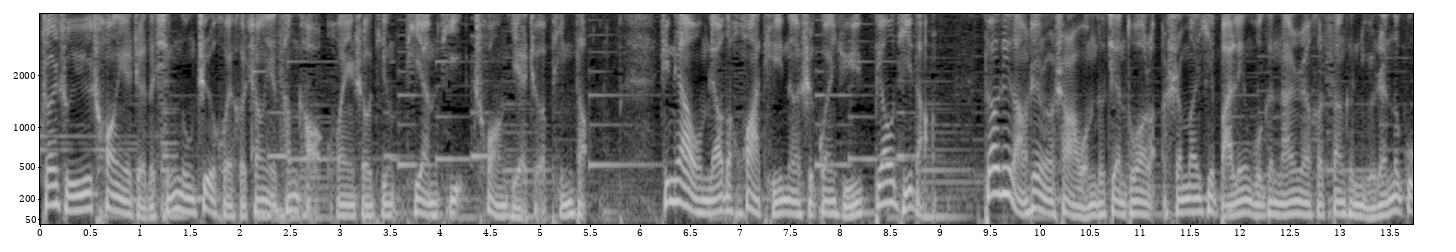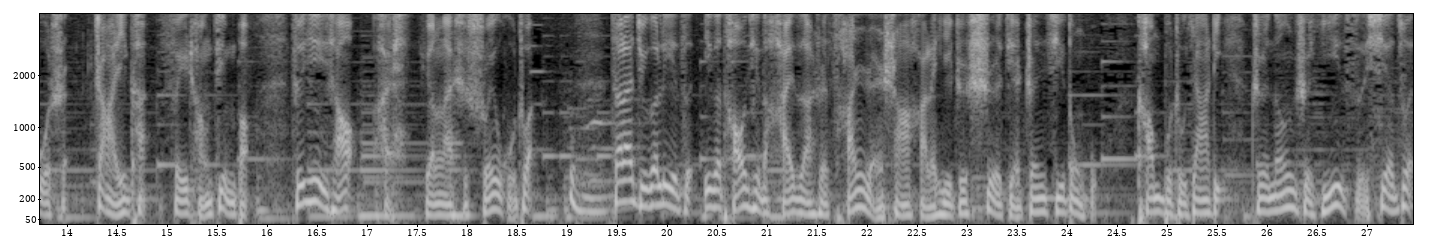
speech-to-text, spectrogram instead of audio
专属于创业者的行动智慧和商业参考，欢迎收听 TMT 创业者频道。今天啊，我们聊的话题呢是关于标题党。标题党这种事儿我们都见多了，什么一百零五个男人和三个女人的故事，乍一看非常劲爆，仔细一瞧，嗨，原来是《水浒传》。再来举个例子，一个淘气的孩子啊，是残忍杀害了一只世界珍稀动物，扛不住压力，只能是以死谢罪。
